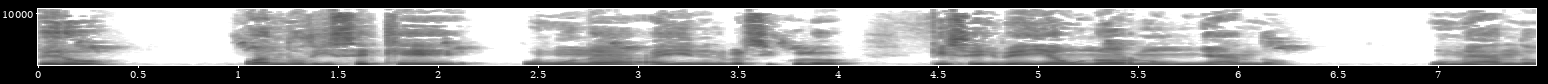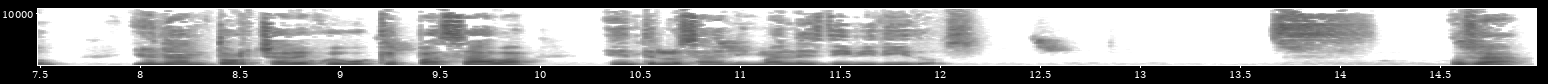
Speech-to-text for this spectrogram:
Pero cuando dice que una, ahí en el versículo dice, veía un horno humeando, humeando, y una antorcha de fuego que pasaba entre los animales divididos. O sea,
